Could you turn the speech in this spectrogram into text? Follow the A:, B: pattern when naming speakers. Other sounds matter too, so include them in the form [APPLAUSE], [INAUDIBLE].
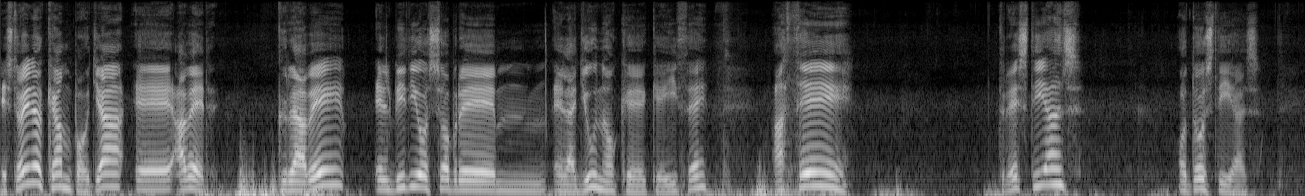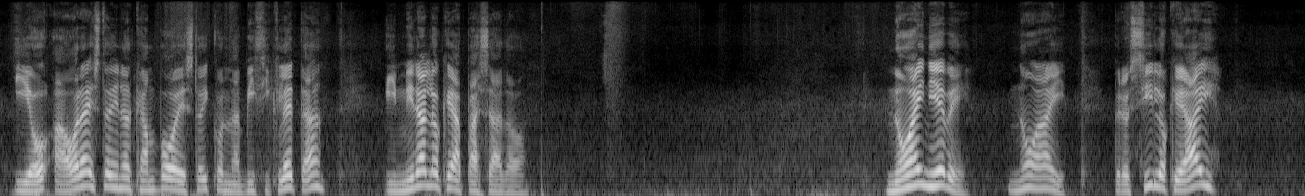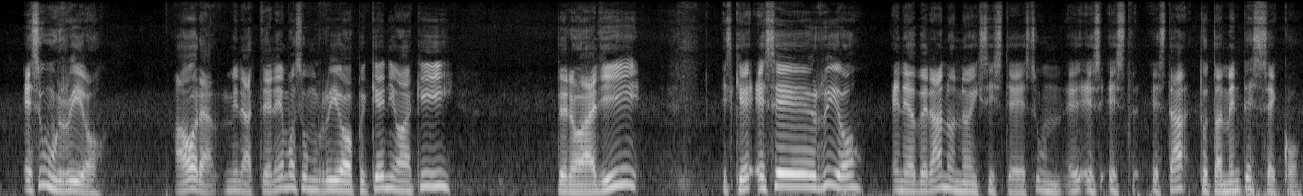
A: Estoy en el campo, ya, eh, a ver, grabé el vídeo sobre mm, el ayuno que, hice hace tres días o dos días. Y yo ahora estoy en el campo, estoy con la bicicleta y mira lo que ha pasado. No hay nieve, no hay. Pero sí lo que hay es un río. Ahora, mira, tenemos un río pequeño aquí, pero allí es que ese río en el verano no existe, es un, está totalmente seco.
